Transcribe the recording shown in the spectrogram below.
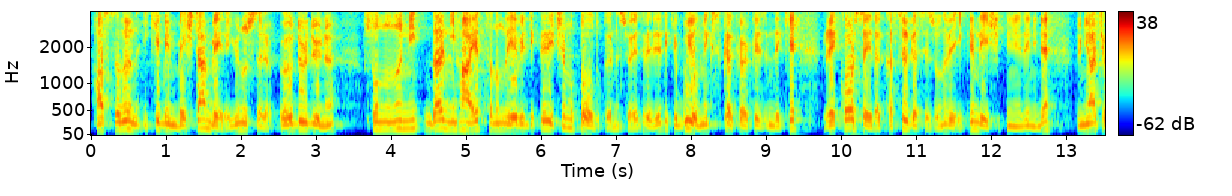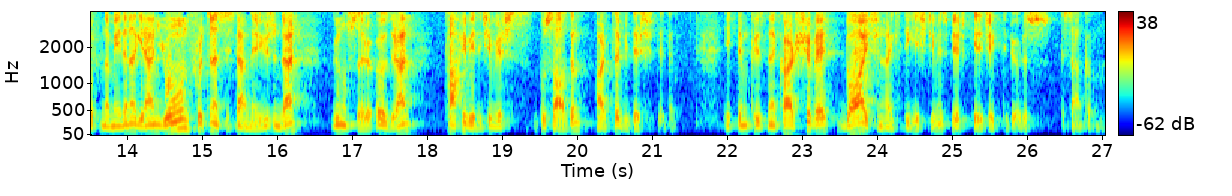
hastalığın 2005'ten beri yunusları öldürdüğünü, sonunu da nihayet tanımlayabildikleri için mutlu olduklarını söyledi ve dedi ki bu yıl Meksika körfezindeki rekor sayıda kasırga sezonu ve iklim değişikliği nedeniyle dünya çapında meydana gelen yoğun fırtına sistemleri yüzünden yunusları öldüren tahrip edici bir bu salgın artabilir dedi. İklim krizine karşı ve doğa için harekete geçtiğimiz bir gelecek diliyoruz. Esen kalın.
